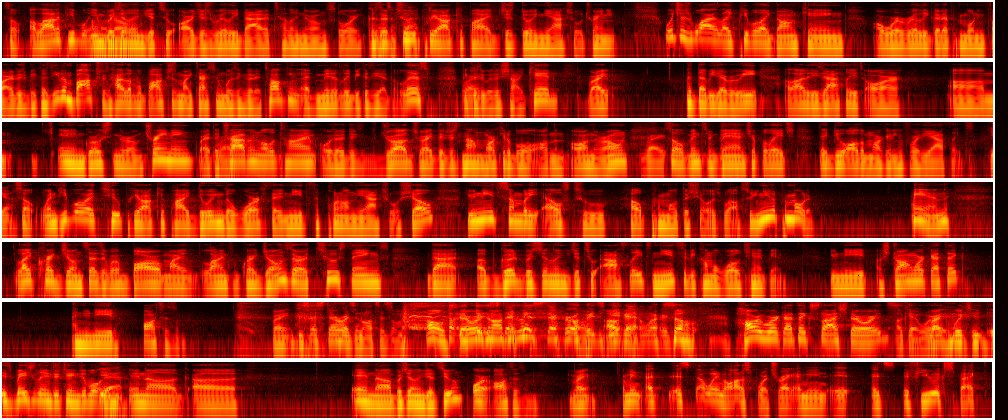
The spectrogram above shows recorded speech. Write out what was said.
So a lot of people in Oh, no. Brazilian Jiu Jitsu are just really bad at telling their own story because they're too fact. preoccupied just doing the actual training, which is why like people like Don King are were really good at promoting fighters because even boxers, high level boxers, Mike Tyson wasn't good at talking, admittedly because he had the lisp because Right. he was a shy kid, right? The WWE, a lot of these athletes are um, engrossed in their own training, right? They're Right. traveling all the time, or they're addicted to drugs, right? They're just not marketable on them on their own. Right. So Vince McMahon, Triple H, they do all the marketing for the athletes. Yeah. So when people are too preoccupied doing the work that it needs to put on the actual show, you need somebody else to help promote the show as well. So you need a promoter. And like Craig Jones says, if I borrow my line from Craig Jones, there are two things that a good Brazilian Jiu-Jitsu athlete needs to become a world champion. You need a strong work ethic, and you need autism, right? he says steroids and autism. Oh, steroids and autism. steroids. Okay, Yeah, so hard work ethic slash steroids. Okay, word. right, which is, is basically interchangeable Yeah. in in uh, uh in uh, Brazilian Jiu-Jitsu or autism, right? I mean, it's that way in a lot of sports, right? I mean, it, it's if you expect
